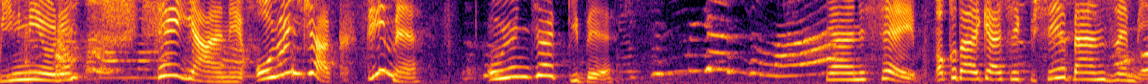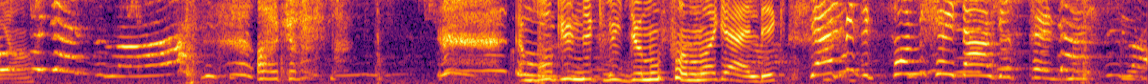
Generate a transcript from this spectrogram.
Bilmiyorum. Şey yani oyuncak değil mi? Oyuncak gibi. Yani şey o kadar gerçek bir şeye benzemiyor. Arkadaşlar bugünlük videonun sonuna geldik. Gelmedik. Son bir şey daha göstermek istiyorum.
